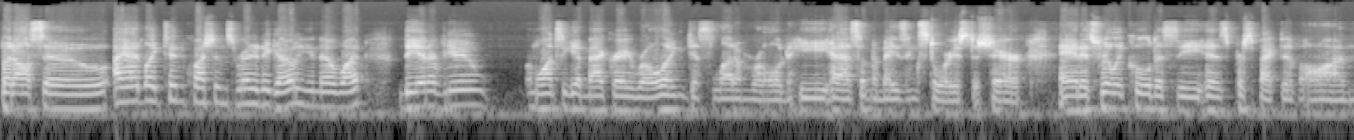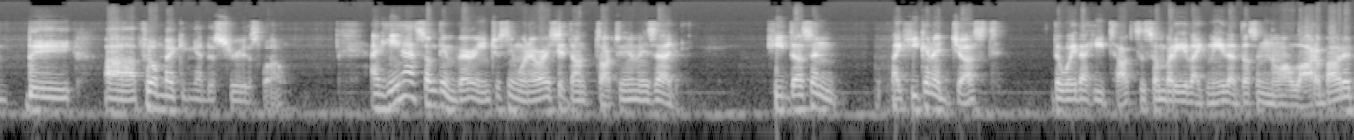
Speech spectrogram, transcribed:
But also, I had like 10 questions ready to go. You know what? The interview, once you get Matt Gray rolling, just let him roll. And he has some amazing stories to share. And it's really cool to see his perspective on the uh, filmmaking industry as well. And he has something very interesting whenever I sit down to talk to him is that he doesn't like he can adjust the way that he talks to somebody like me that doesn't know a lot about it.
